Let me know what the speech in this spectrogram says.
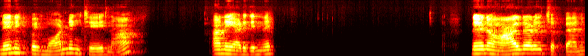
నేను ఇకపై మోడలింగ్ చేయనా? అని అడిగింది నేను ఆల్రెడీ చెప్పాను.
